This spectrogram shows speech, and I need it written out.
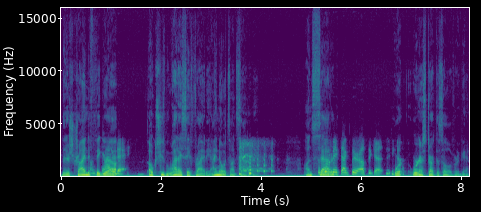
that is trying to on figure Saturday. out. Oh, excuse me. Why did I say Friday? I know it's on Saturday. on Just want to Saturday. make that clear off the get. we're we're going to start this all over again.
